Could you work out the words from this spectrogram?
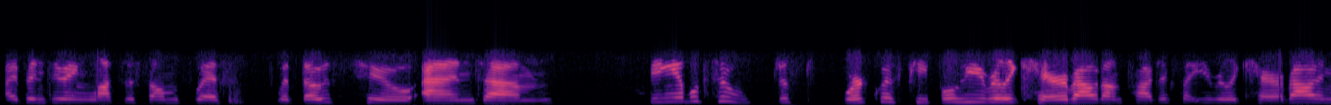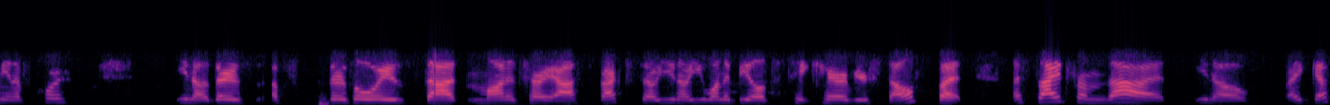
I've been doing lots of films with with those two, and um, being able to just work with people who you really care about on projects that you really care about. I mean, of course, you know, there's a, there's always that monetary aspect. So you know, you want to be able to take care of yourself. But aside from that, you know, I guess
